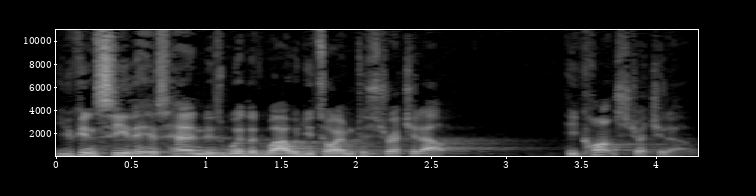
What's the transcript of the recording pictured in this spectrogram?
You can see that his hand is withered. Why would you tell him to stretch it out? He can't stretch it out.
